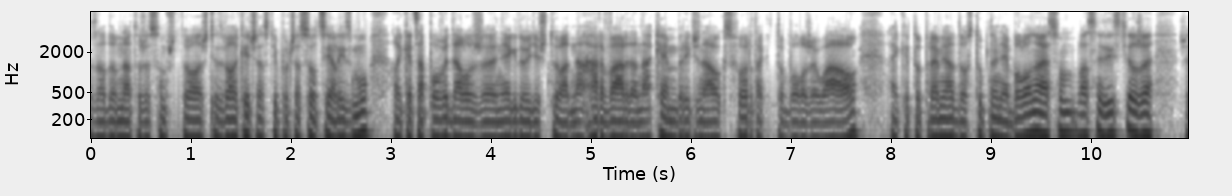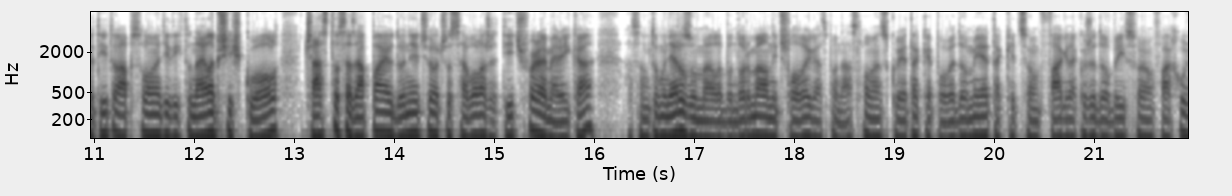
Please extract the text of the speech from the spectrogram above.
vzhľadom na to, že som študoval ešte z veľkej časti počas socializmu, ale keď sa povedalo, že niekto ide študovať na Harvard a na Cambridge, Cambridge na Oxford, tak to bolo, že wow, aj keď to pre mňa dostupné nebolo. No a ja som vlastne zistil, že, že títo absolventi týchto najlepších škôl často sa zapájajú do niečoho, čo sa volá, že Teach for America a som tomu nerozumel, lebo normálny človek, aspoň na Slovensku je také povedomie, tak keď som fakt akože dobrý v svojom fachu,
